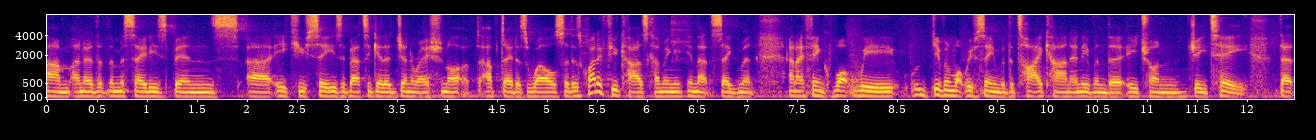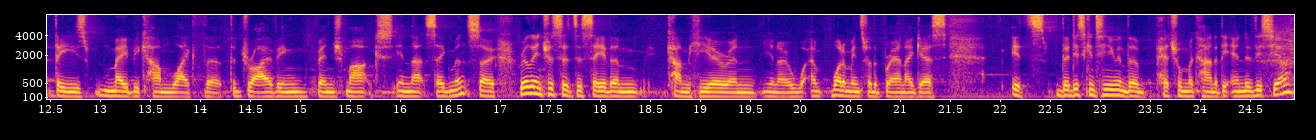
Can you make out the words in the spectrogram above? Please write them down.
Um, I know that the Mercedes-Benz uh, EQC is about to get a generational update as well. So there's quite a few cars coming in that segment. And I think what we, given what we've seen with the Taycan and even the e-tron GT, that these may become like the, the driving benchmarks in that segment. So really interested to see them come here and you know wh- what it means for the brand, I guess it's they're discontinuing the petrol Macan at the end of this year.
